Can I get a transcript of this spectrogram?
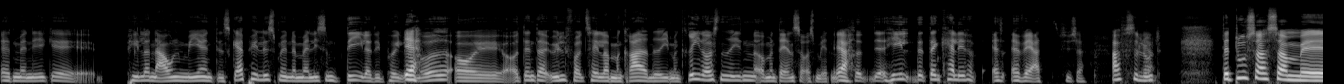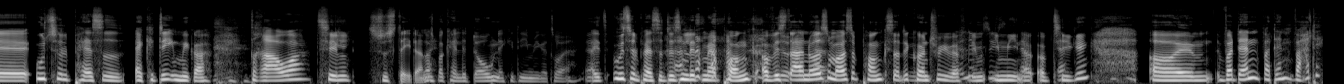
At man ikke piller navlen mere, end den skal pilles, men at man ligesom deler det på en ja. eller anden måde. Og, øh, og den der øl, folk taler man græder ned i, man griner også ned i den, og man danser også med den. Ja. Så hele, den kan lidt af, hvert, synes jeg. Absolut. Ja. Da du så som øh, utilpasset akademiker drager til sydstaterne. Man skal kalde det doven akademiker, tror jeg. Ja. utilpasset, det er sådan lidt mere punk. Og hvis der er noget, ja. som også er punk, så er det country i hvert fald ja, i, i min ja. optik. Ja. Ikke? Og øh, hvordan, hvordan var det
